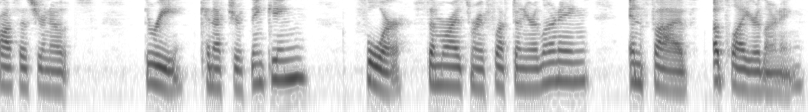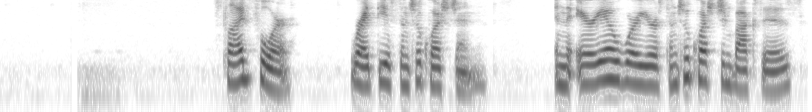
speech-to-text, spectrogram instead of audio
process your notes. Three, connect your thinking. Four, summarize and reflect on your learning. And five, apply your learning. Slide four, write the essential question. In the area where your essential question box is,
